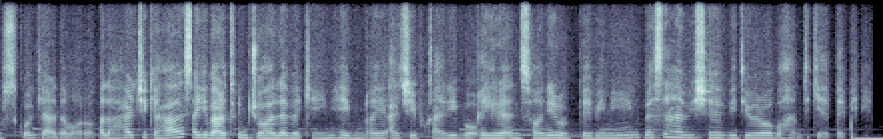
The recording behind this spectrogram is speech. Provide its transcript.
اسکل کرده ما رو. حالا هر چی که هست اگه براتون جالبه که این حیوانات عجیب غریب و غیر انسانی رو ببینین مثل همیشه ویدیو رو با هم دیگه ببینیم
